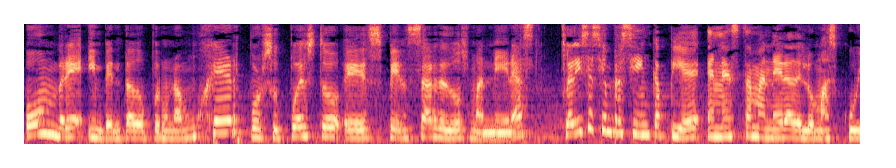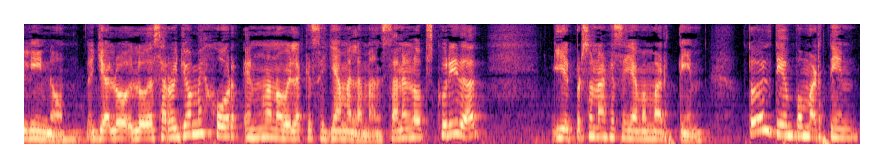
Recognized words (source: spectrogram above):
hombre inventado por una mujer, por supuesto, es pensar de dos maneras. Clarice siempre hacía hincapié en esta manera de lo masculino. Ya lo, lo desarrolló mejor en una novela que se llama La manzana en la obscuridad, y el personaje se llama Martín. Todo el tiempo Martín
